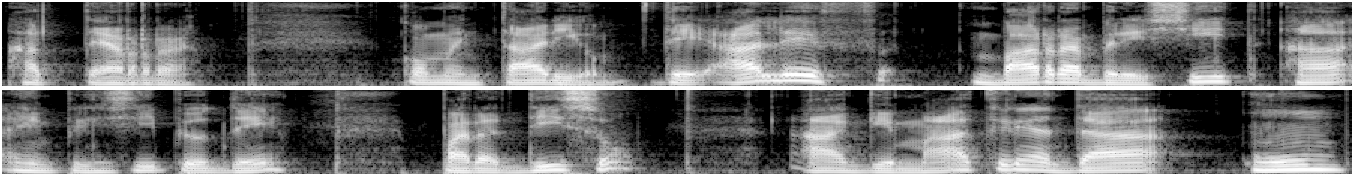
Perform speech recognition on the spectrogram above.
Aterra. Comentario de Aleph barra Breshit a en principio de paradiso a gematria da un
